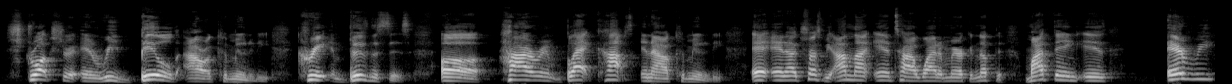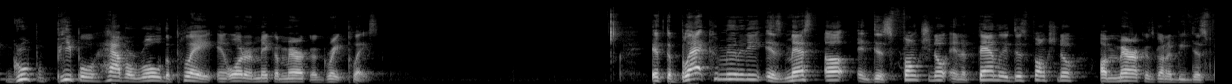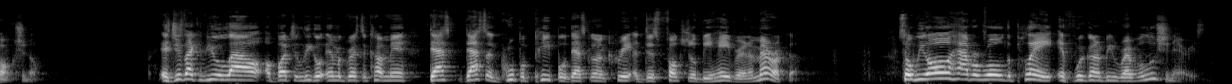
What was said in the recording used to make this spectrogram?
restructure and rebuild our community, creating businesses, uh, hiring black cops in our community. And, and uh, trust me, I'm not anti-white America, nothing. My thing is every group of people have a role to play in order to make America a great place. If the black community is messed up and dysfunctional and the family is dysfunctional, America's going to be dysfunctional. It's just like if you allow a bunch of legal immigrants to come in, that's that's a group of people that's going to create a dysfunctional behavior in America. So we all have a role to play if we're going to be revolutionaries.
